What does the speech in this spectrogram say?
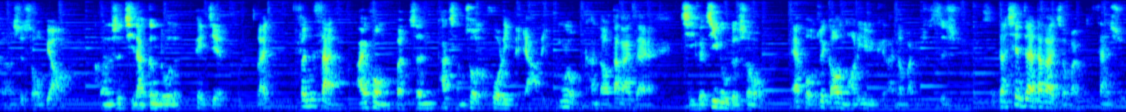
可能是手表，可能是其他更多的配件来。分散 iPhone 本身它承受的获利的压力，因为我们看到大概在几个季度的时候，Apple 最高的毛利率可以来到百分之四十，但现在大概只有百分之三十五，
